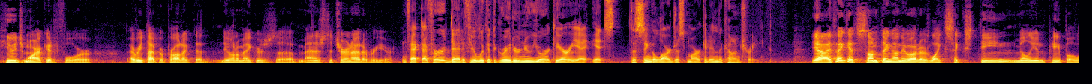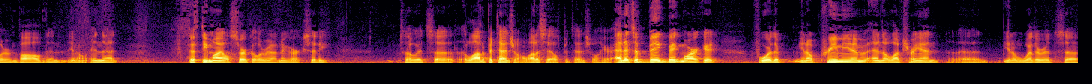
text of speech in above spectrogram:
Huge market for every type of product that the automakers uh, manage to churn out every year. In fact, I've heard that if you look at the greater New York area, it's the single largest market in the country. Yeah, I think it's something on the order of like 16 million people are involved in, you know, in that 50 mile circle around New York City. So it's a, a, lot of potential, a lot of sales potential here. And it's a big, big market for the, you know, premium and the luxury end, uh, you know, whether it's uh,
